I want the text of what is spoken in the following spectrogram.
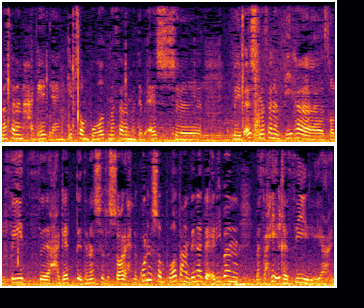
مثلا حاجات يعني تجيب شامبوهات مثلا ما تبقاش آه، ما يبقاش مثلا فيها sulfates حاجات تنشف الشعر. إحنا كل الشامبوهات عندنا تقريبا مساحيق غسيل يعني.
